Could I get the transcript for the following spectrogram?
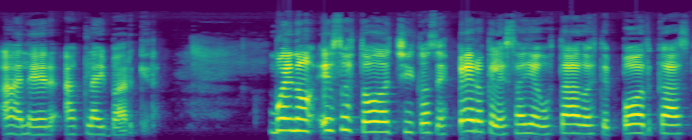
a leer a Clive Barker. Bueno, eso es todo chicos, espero que les haya gustado este podcast.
